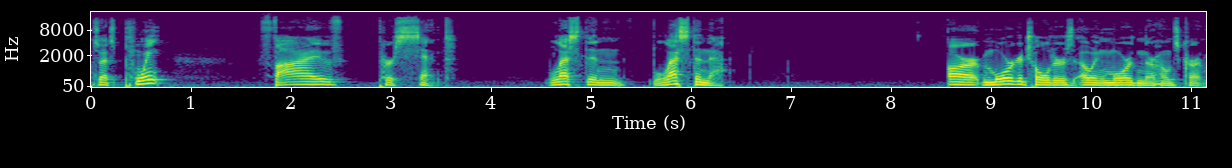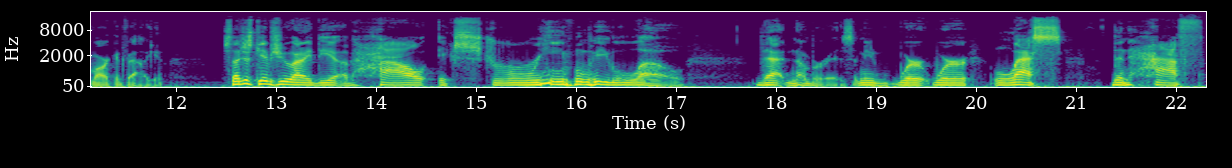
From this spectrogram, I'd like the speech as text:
so that's 0.5%. Less than less than that are mortgage holders owing more than their home's current market value. So that just gives you an idea of how extremely low that number is. I mean, we're we're less than half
